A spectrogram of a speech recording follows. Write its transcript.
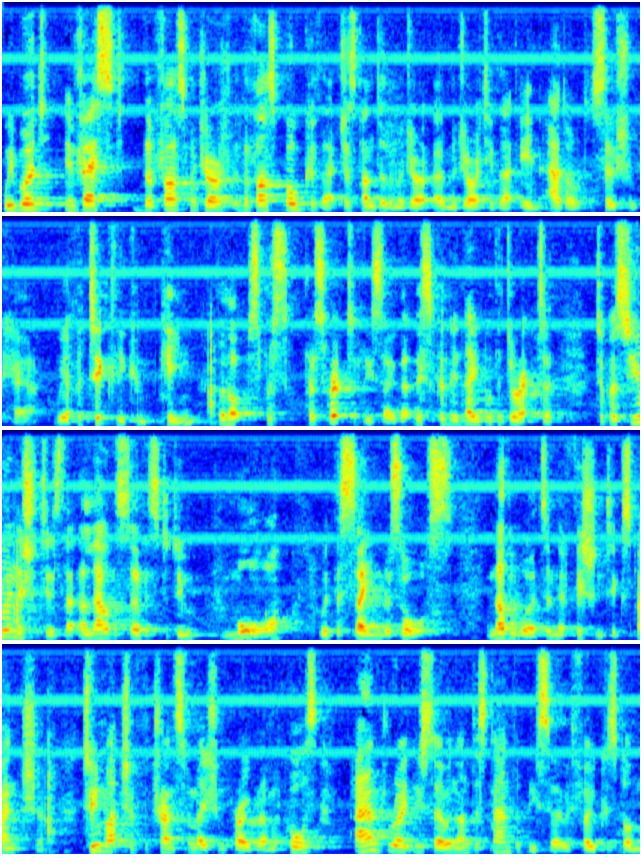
We would invest the vast majority, the vast bulk of that, just under the major, uh, majority of that, in adult social care. We are particularly keen, but not pres prescriptively so, that this can enable the director to pursue initiatives that allow the service to do more with the same resource. In other words, an efficient expansion. Too much of the transformation program, of course, and rightly so and understandably so, is focused on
